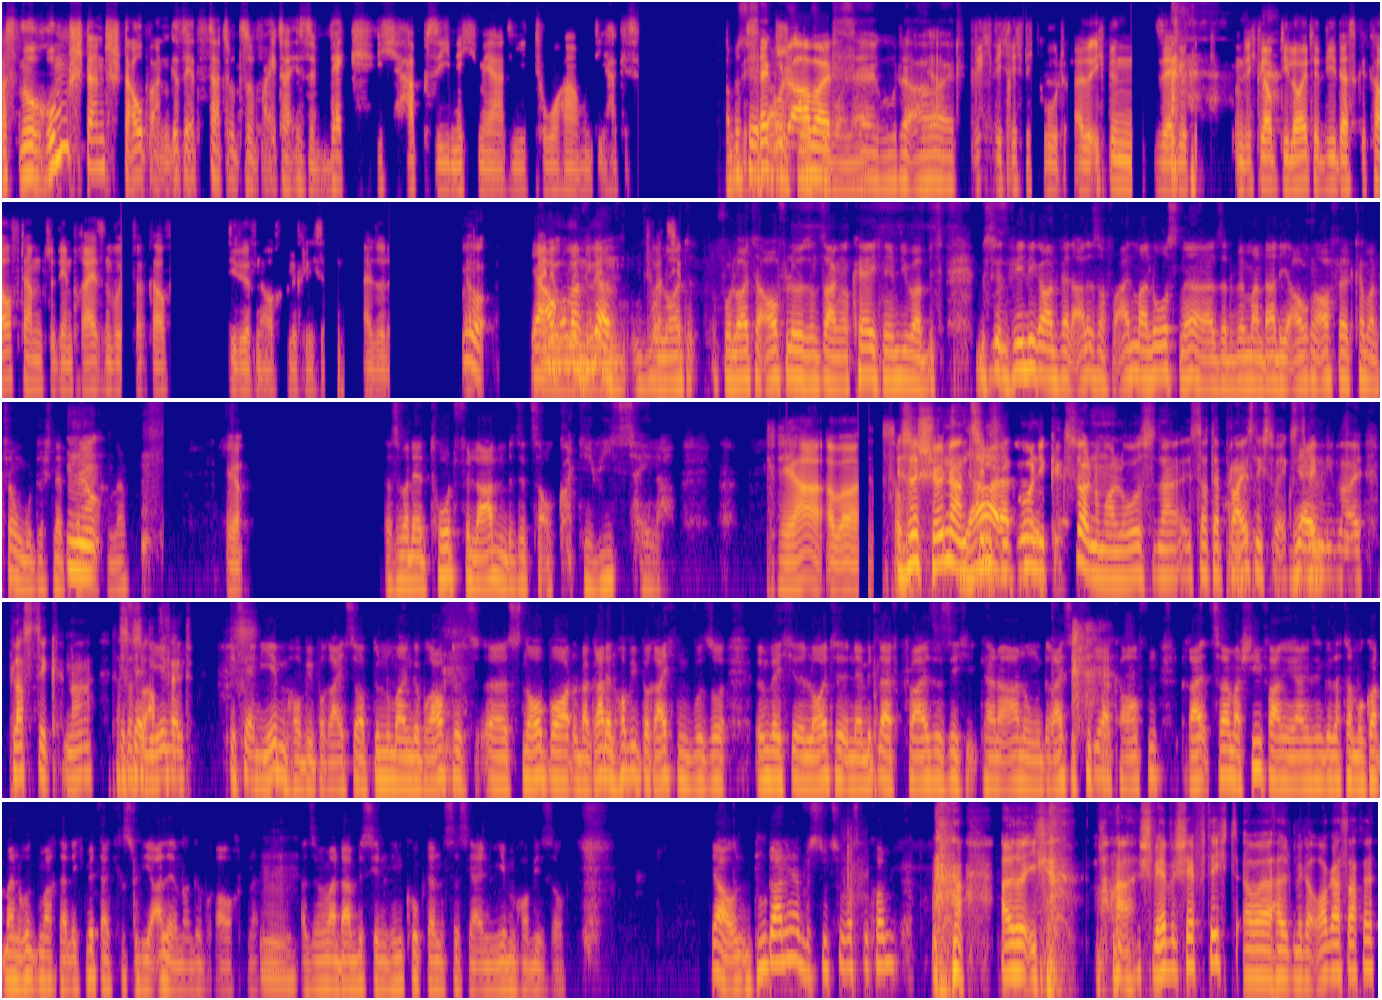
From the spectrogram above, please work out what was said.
was nur Rumstand Staub angesetzt hat und so weiter, ist weg. Ich hab sie nicht mehr, die Toha und die Hackis. Sehr gute Arbeit, sehr gute Arbeit. Ja, richtig, richtig gut. Also ich bin sehr glücklich. Und ich glaube, die Leute, die das gekauft haben zu den Preisen, wo ich verkauft, die dürfen auch glücklich sein. Also ja, ja auch immer wieder, wo Leute, wo Leute auflösen und sagen, okay, ich nehme lieber ein bisschen weniger und werde alles auf einmal los. Ne? Also wenn man da die Augen aufhält, kann man schon gute Schnäppchen ja. machen. Ne? Ja. Das war der Tod für Ladenbesitzer. Oh Gott, die Resaler. Ja, aber. Es ist schöner an ja, 10 Figuren, die kriegst du halt nochmal los. Da ist doch der Preis nicht so extrem ja, wie bei Plastik, ne? dass das so abfällt. Ist ja in jedem Hobbybereich so, ob du nun mal ein gebrauchtes äh, Snowboard oder gerade in Hobbybereichen, wo so irgendwelche Leute in der Midlife-Crisis sich, keine Ahnung, 30 Skier kaufen, drei, zweimal Skifahren gegangen sind und gesagt haben, oh Gott, mein Rücken macht da nicht mit, dann kriegst du die alle immer gebraucht. Ne? Mhm. Also wenn man da ein bisschen hinguckt, dann ist das ja in jedem Hobby so. Ja, und du, Daniel, bist du zu was gekommen? Also ich war schwer beschäftigt, aber halt mit der Orga-Sache.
